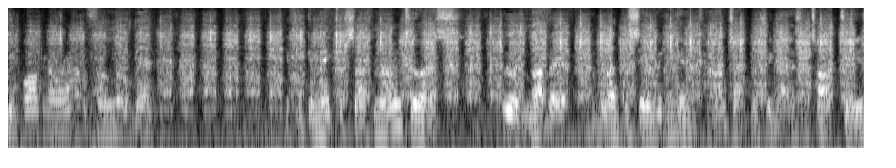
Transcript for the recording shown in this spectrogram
Keep walking around for a little bit. If you can make yourself known to us, we would love it. We'd love to see if we can get in contact with you guys and talk to you.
